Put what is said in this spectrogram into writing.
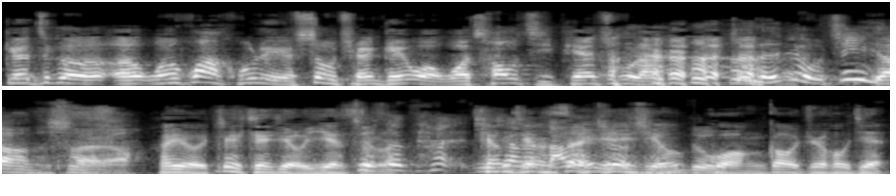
给这个呃文化苦旅授权给我，我抄几篇出来，这能有这样的事儿啊？哎呦，这真有意思了。锵锵三人行，广告之后见。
